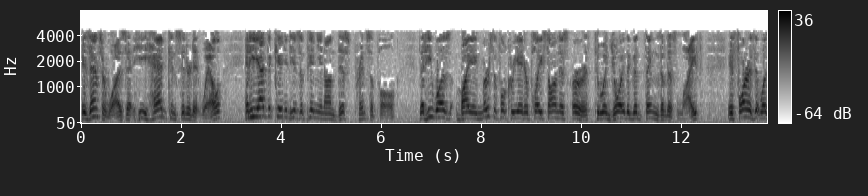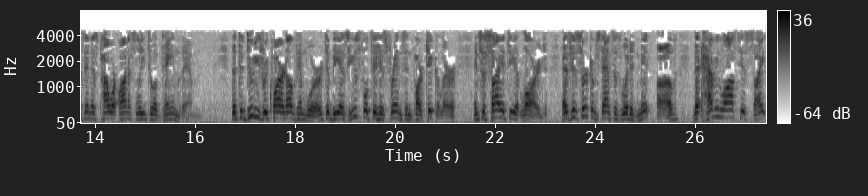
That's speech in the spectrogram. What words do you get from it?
His answer was that he had considered it well, and he advocated his opinion on this principle that he was by a merciful Creator placed on this earth to enjoy the good things of this life, as far as it was in his power honestly to obtain them. That the duties required of him were to be as useful to his friends in particular, and society at large, as his circumstances would admit of, that having lost his sight,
